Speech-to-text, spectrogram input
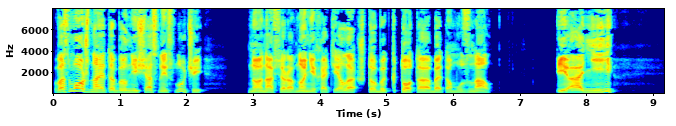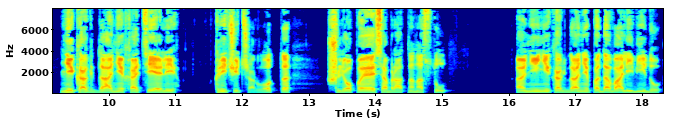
Возможно, это был несчастный случай, но она все равно не хотела, чтобы кто-то об этом узнал. И они никогда не хотели кричит Шарлотта, шлепаясь обратно на стул. Они никогда не подавали виду,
